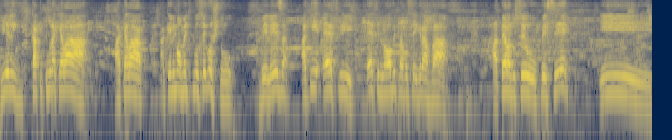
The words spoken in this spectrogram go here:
e ele captura aquela, aquela, aquele momento que você gostou. Beleza? Aqui F, F9 para você gravar a tela do seu PC e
